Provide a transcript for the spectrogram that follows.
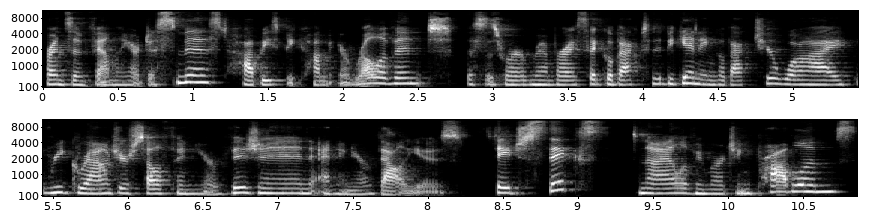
friends and family are dismissed, hobbies become irrelevant. This is where, remember, I said go back to the beginning, go back to your why, reground yourself in your vision and in your values. Stage six, denial of emerging problems,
